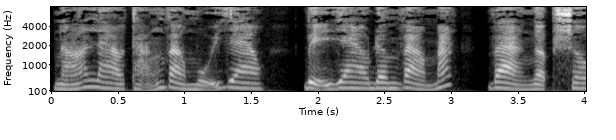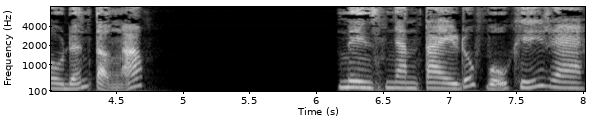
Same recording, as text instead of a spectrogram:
Nó lao thẳng vào mũi dao, bị dao đâm vào mắt và ngập sâu đến tận óc. Nins nhanh tay rút vũ khí ra,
